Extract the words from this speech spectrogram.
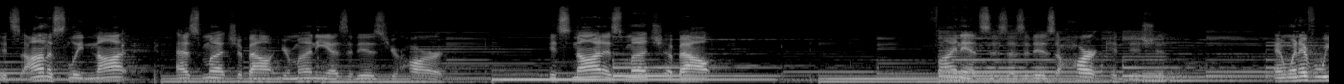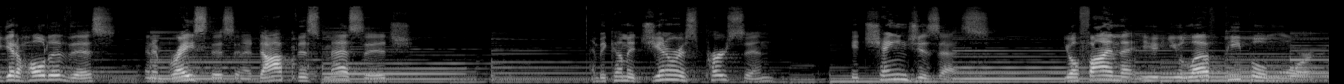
it's honestly not as much about your money as it is your heart. It's not as much about finances as it is a heart condition. And whenever we get a hold of this and embrace this and adopt this message and become a generous person, it changes us. You'll find that you, you love people more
